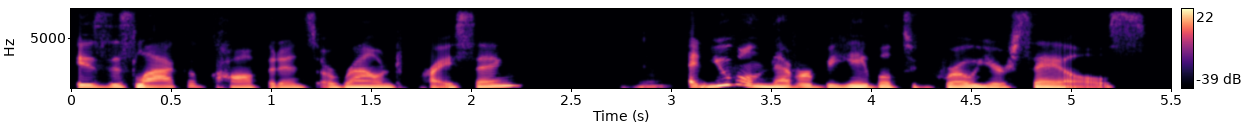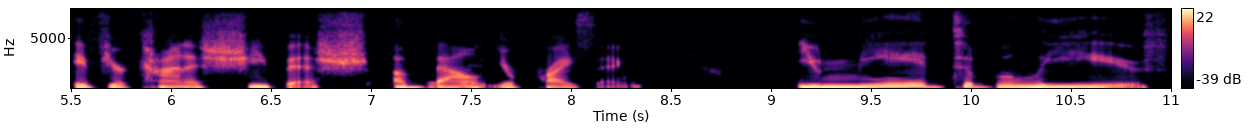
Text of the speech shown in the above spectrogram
is this lack of confidence around pricing. Mhm. And you will never be able to grow your sales if you're kind of sheepish about your pricing. You need to believe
